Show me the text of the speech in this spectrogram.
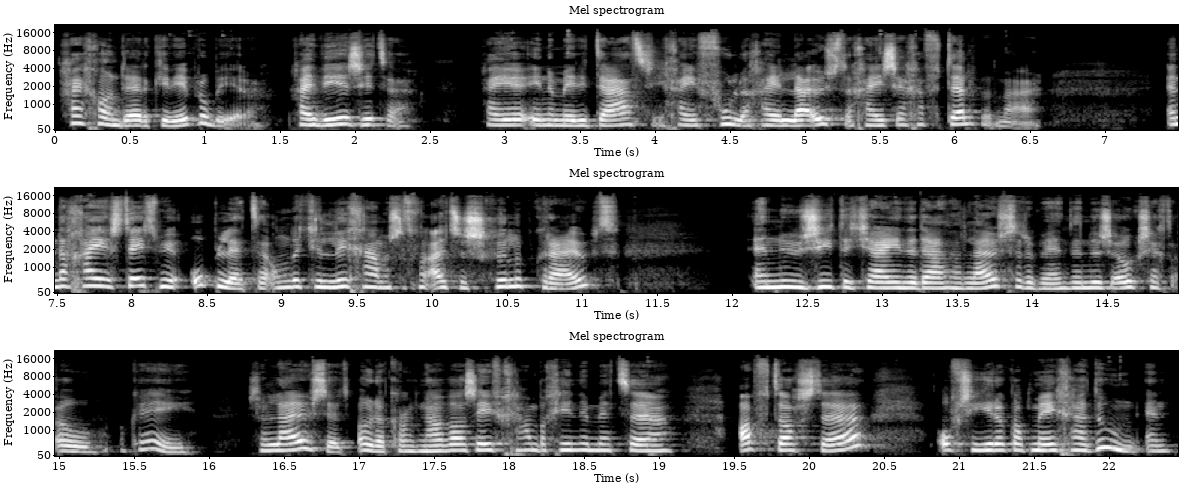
Ga je gewoon de derde keer weer proberen. Ga je weer zitten. Ga je in een meditatie, ga je voelen, ga je luisteren, ga je zeggen, vertel het me maar. En dan ga je steeds meer opletten, omdat je lichaam een soort van uit zijn schulp kruipt. En nu ziet dat jij inderdaad aan het luisteren bent. En dus ook zegt, oh, oké, ze luistert. Oh, dan kan ik nou wel eens even gaan beginnen met uh, aftasten of ze hier ook wat mee gaat doen. En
